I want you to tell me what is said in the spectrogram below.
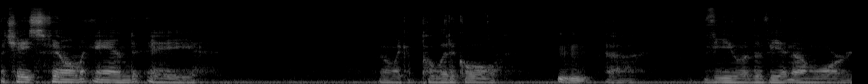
a chase film and a, you know, like a political hmm uh, view of the Vietnam War.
